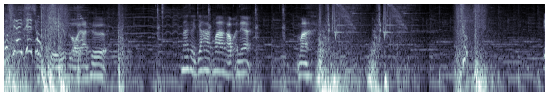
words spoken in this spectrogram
โอเคเรียบร้อยอาเธอร์น่าจะยากมากครับ อันเนี้ย มาเอ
